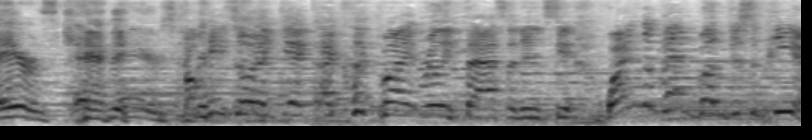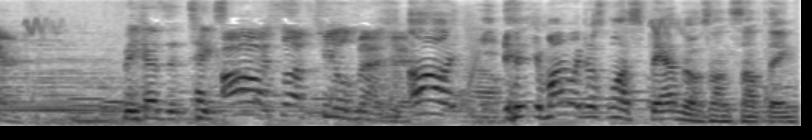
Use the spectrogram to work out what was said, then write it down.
Angry candy. Ayers Candy. Okay, so I, I, I clicked by it really fast. I didn't see it. Why did the bed bug disappear? Because it takes. Oh, I still have field magic. Oh, you, you might just want to spam those on something.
